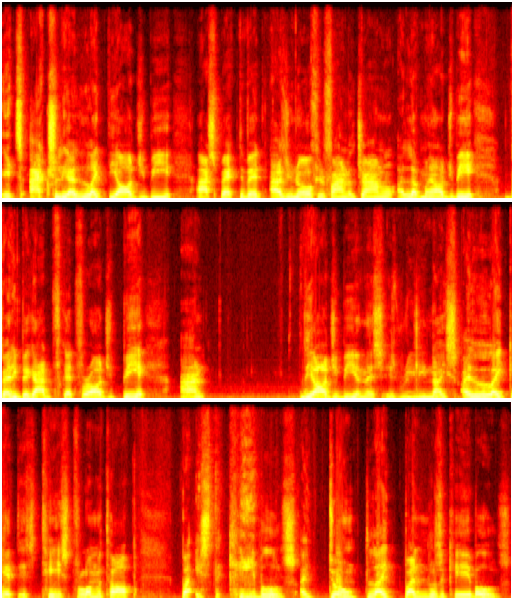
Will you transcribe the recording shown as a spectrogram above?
it's actually, I like the RGB aspect of it. As you know, if you're a fan of the channel, I love my RGB. Very big advocate for RGB. And the RGB in this is really nice. I like it. It's tasteful on the top, but it's the cables. I don't like bundles of cables.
